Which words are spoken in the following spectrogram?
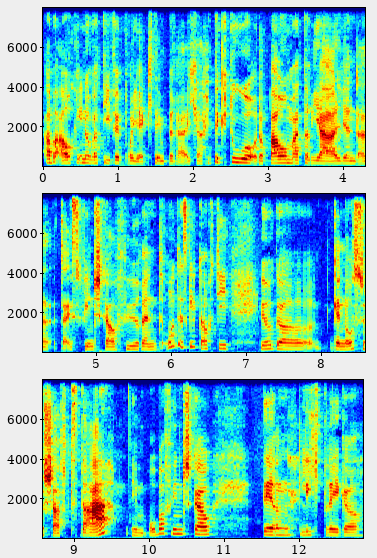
aber auch innovative Projekte im Bereich Architektur oder Baumaterialien, da, da ist Finchgau führend. Und es gibt auch die Bürgergenossenschaft da im Oberfinchgau, deren Lichtträger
